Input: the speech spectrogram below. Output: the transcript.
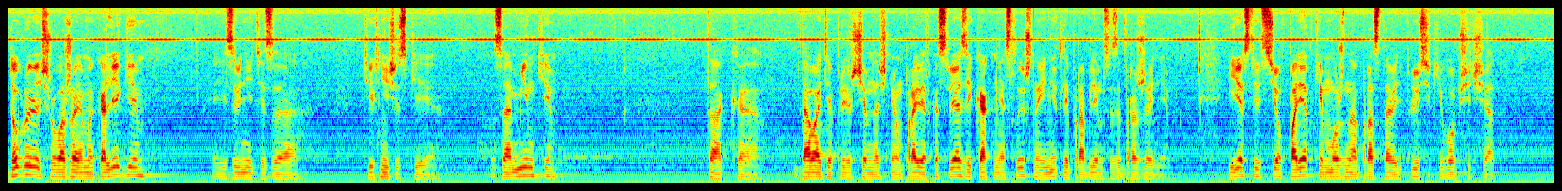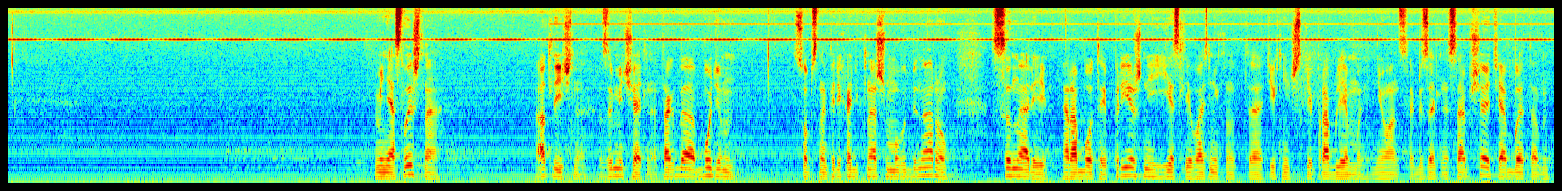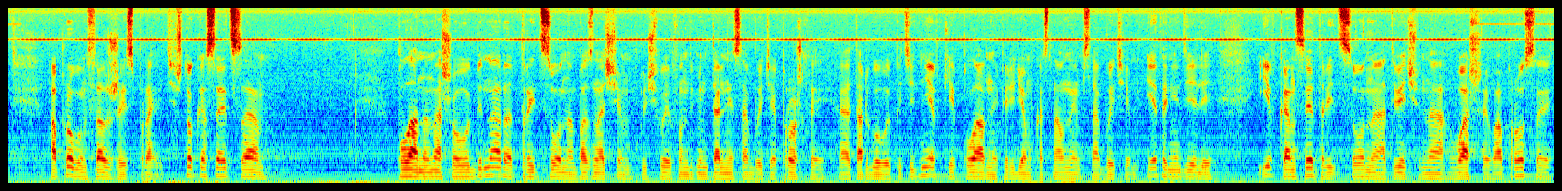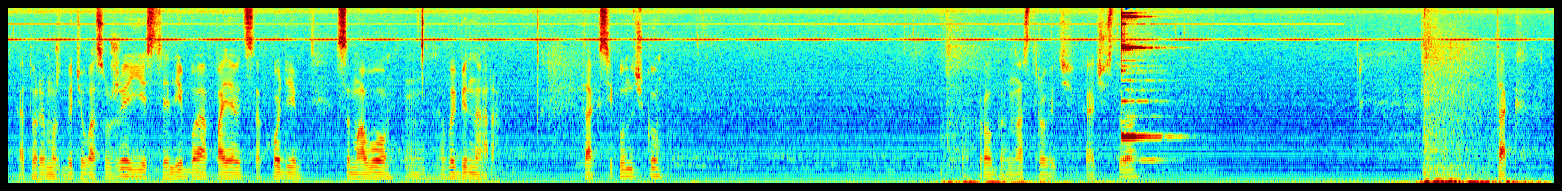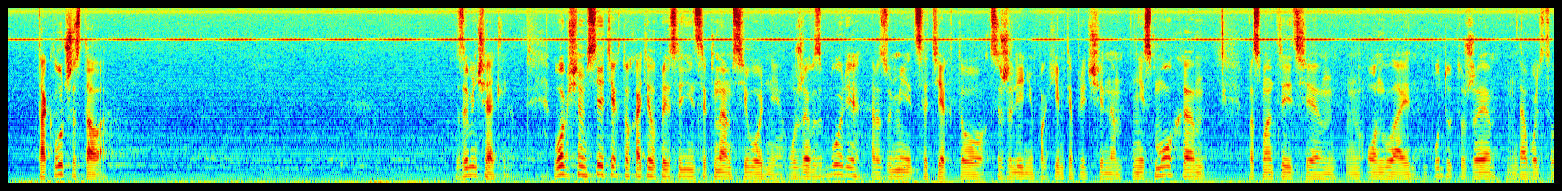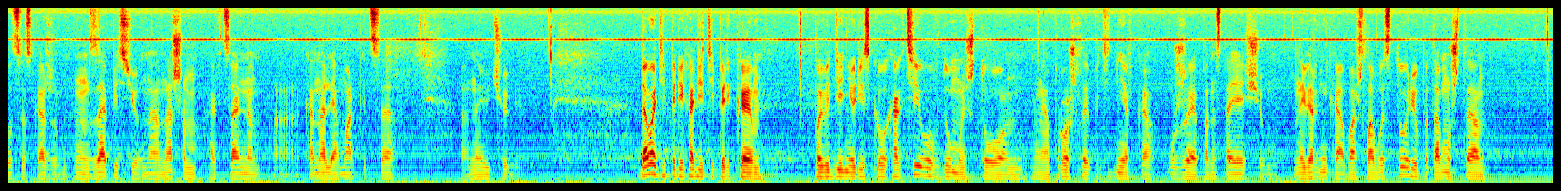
Добрый вечер, уважаемые коллеги. Извините за технические заминки. Так, э, давайте, прежде чем начнем, проверка связи, как мне слышно и нет ли проблем с изображением. Если все в порядке, можно проставить плюсики в общий чат. Меня слышно? Отлично, замечательно. Тогда будем, собственно, переходить к нашему вебинару. Сценарий работы прежний. Если возникнут э, технические проблемы, нюансы, обязательно сообщайте об этом. Попробуем сразу же исправить. Что касается плана нашего вебинара, традиционно обозначим ключевые фундаментальные события прошлой э, торговой пятидневки. Плавно перейдем к основным событиям этой недели. И в конце традиционно отвечу на ваши вопросы, которые, может быть, у вас уже есть, либо появятся в ходе самого вебинара. Так, секундочку. Пробуем настроить качество. Так, так лучше стало? Замечательно. В общем, все те, кто хотел присоединиться к нам сегодня, уже в сборе. Разумеется, те, кто, к сожалению, по каким-то причинам не смог э, посмотреть э, онлайн, будут уже довольствоваться, скажем, записью на нашем официальном э, канале Амаркетса на YouTube. Давайте переходить теперь к поведению рисковых активов. Думаю, что прошлая пятидневка уже по-настоящему наверняка вошла в историю, потому что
